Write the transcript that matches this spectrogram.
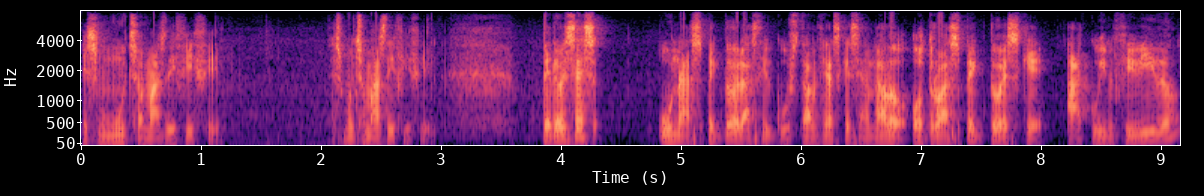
es mucho más difícil. Es mucho más difícil. Pero ese es un aspecto de las circunstancias que se han dado. Otro aspecto es que ha coincidido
